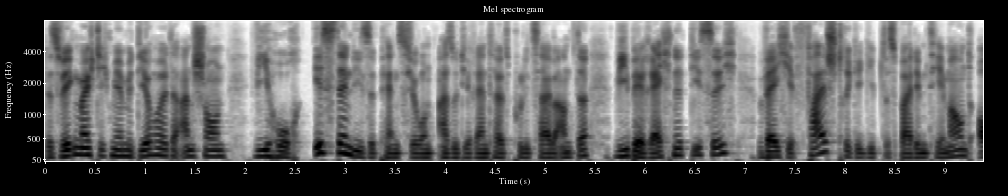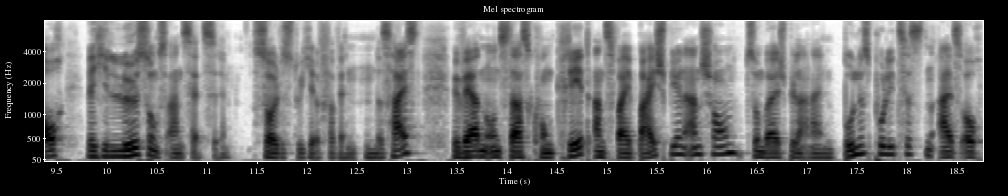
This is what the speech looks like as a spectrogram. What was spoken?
Deswegen möchte ich mir mit dir heute anschauen, wie hoch ist denn diese Pension, also die Rente als Polizeibeamter, wie berechnet die sich, welche Fallstricke gibt es bei dem Thema? Und auch welche Lösungsansätze solltest du hier verwenden. Das heißt, wir werden uns das konkret an zwei Beispielen anschauen, zum Beispiel an einem Bundespolizisten als auch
